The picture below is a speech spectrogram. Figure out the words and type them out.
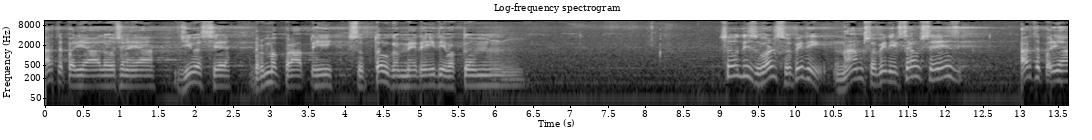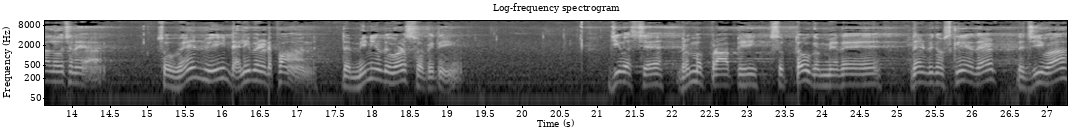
अर्थ पर्यालोचनया जीवस्य ब्रह्म प्राप्ति सुप्तौ गम्यते इति वक्तुम So this word Swapiti, Nam Swapiti itself says Artha Paryalochanaya. So when we deliberate upon the meaning of the word Swapiti, Jivasya Brahma Prapti Suptau Gamyate then it becomes clear that the jiva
